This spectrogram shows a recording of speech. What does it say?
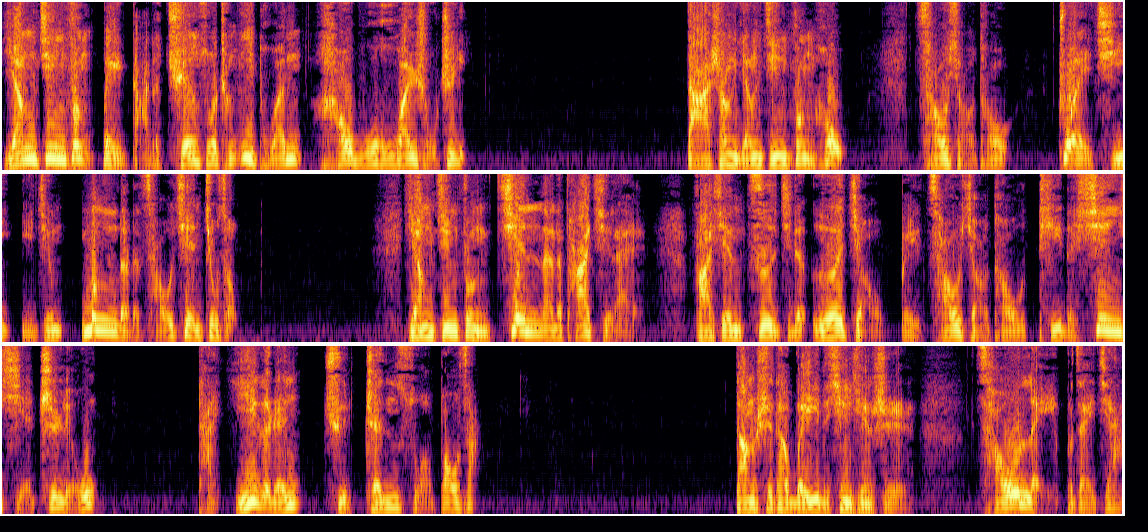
杨金凤被打得蜷缩成一团，毫无还手之力。打伤杨金凤后，曹小涛拽起已经懵了的曹倩就走。杨金凤艰难地爬起来，发现自己的额角被曹小涛踢得鲜血直流。他一个人去诊所包扎。当时他唯一的庆幸是，曹磊不在家，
